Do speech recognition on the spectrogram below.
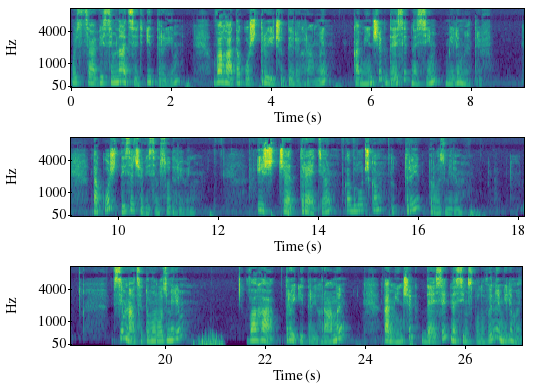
Ось ця 18,3. Вага також 3,4 грами. Камінчик 10 на 7 мм. Також 1800 гривень. І ще третя каблучка. Тут три розміри. В 17 розмірі вага 3,3 грами, камінчик 10 на 7,5 мм.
